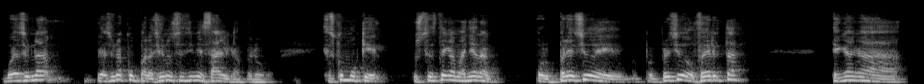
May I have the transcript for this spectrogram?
voy a hacer una, voy a hacer una comparación, no sé si me salga, pero es como que ustedes tengan mañana por precio de, por precio de oferta, tengan a,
